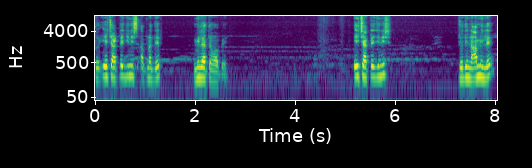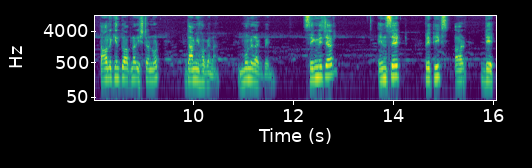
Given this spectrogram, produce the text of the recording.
তো এই চারটে জিনিস আপনাদের মিলাতে হবে। এই চারটে জিনিস যদি না মিলে, তাহলে কিন্তু আপনার স্টার নোট দামি হবে না। মনে রাখবেন। সিগনেচার ইনসেট প্রিফিক্স আর ডেট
